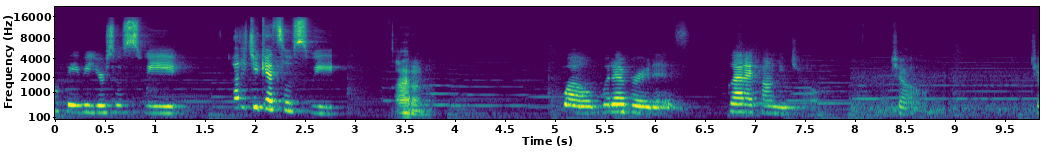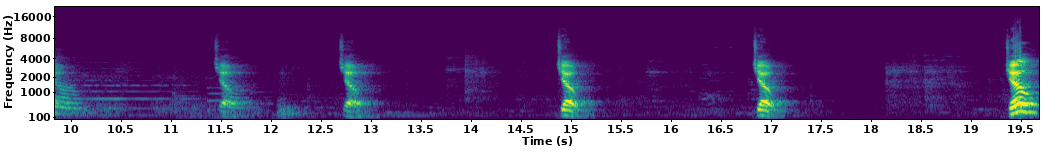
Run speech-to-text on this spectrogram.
Oh, baby, you're so sweet. How did you get so sweet? I don't know. Well, whatever it is. Glad I found you, Joe. Joe. Joe. Joe. Joe. Joe. Joe. Joe,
